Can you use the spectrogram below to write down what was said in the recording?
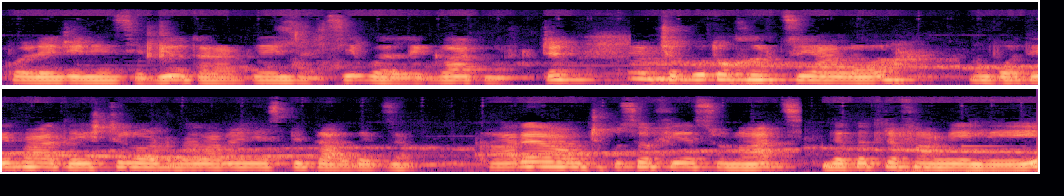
colegii din Sibiu, terapie intensivă, legat, nu știu ce, a început o hărțuială împotriva ateiștilor de la mine în spital, de exemplu care au început să fie sunați de către familii,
